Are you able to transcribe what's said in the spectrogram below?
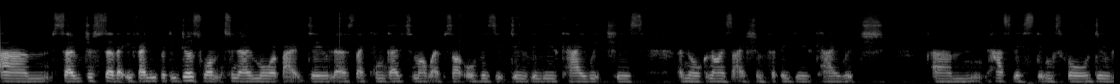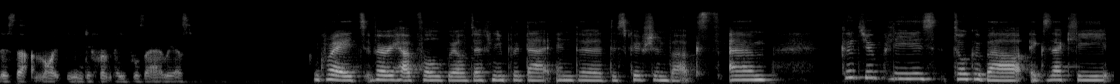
Um, so just so that if anybody does want to know more about doulas, they can go to my website or visit Doula UK, which is an organisation for the UK which um, has listings for doulas that might be in different people's areas. Great, very helpful. We'll definitely put that in the description box. Um, could you please talk about exactly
